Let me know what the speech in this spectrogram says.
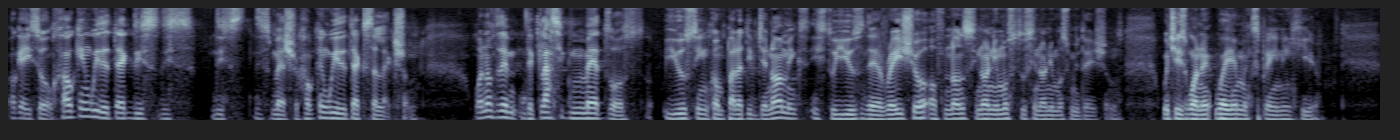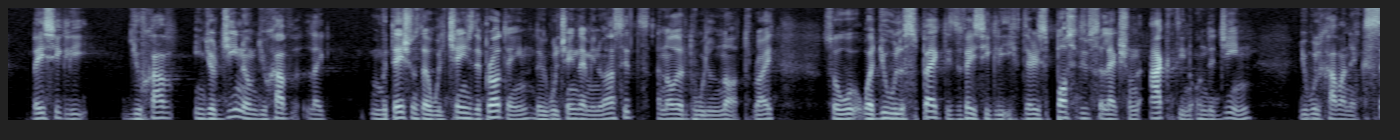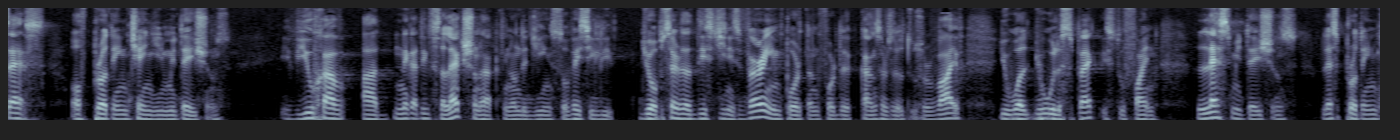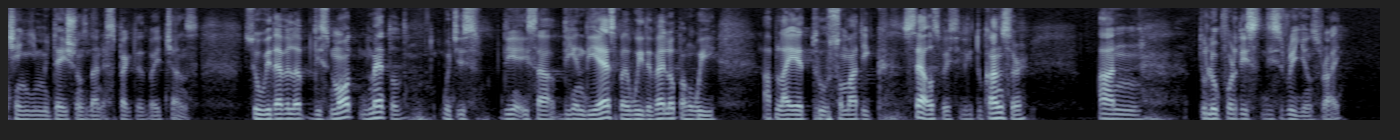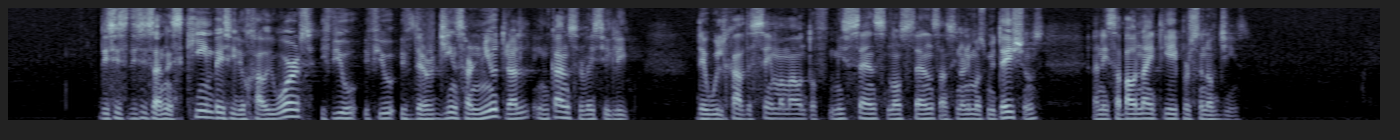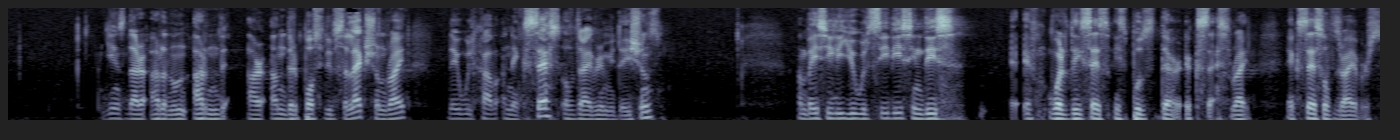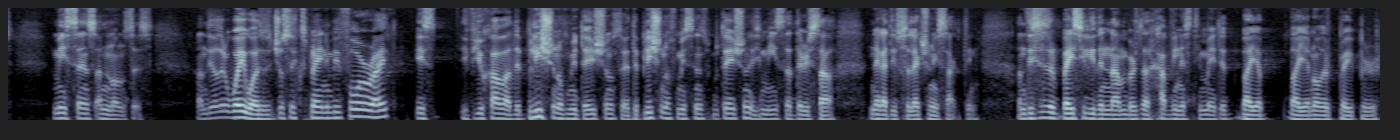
Okay, so how can we detect this, this, this, this measure? How can we detect selection? One of the, the classic methods used in comparative genomics is to use the ratio of non-synonymous to synonymous mutations, which is one I'm explaining here. Basically, you have in your genome, you have like mutations that will change the protein, they will change the amino acids, and others will not, right? So what you will expect is basically if there is positive selection acting on the gene, you will have an excess of protein changing mutations if you have a negative selection acting on the gene, so basically you observe that this gene is very important for the cancer cell to survive, you will, you will expect is to find less mutations, less protein changing mutations than expected by chance. So we developed this method, which is, is a DNDS, but we develop and we apply it to somatic cells, basically to cancer, and to look for these, these regions, right? this is this is a scheme basically of how it works. If you if you if their genes are neutral in cancer, basically they will have the same amount of missense, nonsense, and synonymous mutations, and it's about 98% of genes. Genes that are, are, are under positive selection, right? They will have an excess of driver mutations, and basically you will see this in this. If what this says is puts their excess, right? Excess of drivers, missense and nonsense. And the other way was just explaining before, right? Is if you have a depletion of mutations, a depletion of missense mutations, it means that there is a negative selection is acting. And this is basically the numbers that have been estimated by, a, by another paper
